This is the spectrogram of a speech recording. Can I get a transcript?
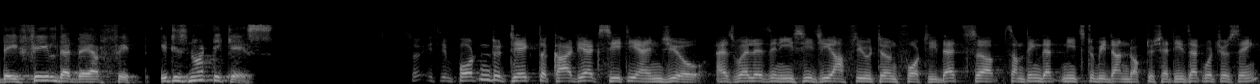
they feel that they are fit. It is not the case. So it's important to take the cardiac CT angio as well as an ECG after you turn 40. That's uh, something that needs to be done, Dr. Shetty. Is that what you're saying?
